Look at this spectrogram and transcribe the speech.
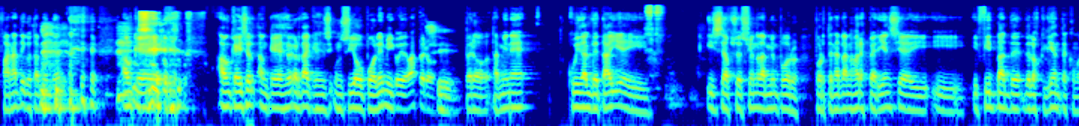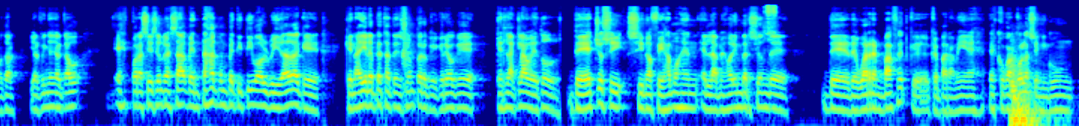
fanáticos también de él, aunque, aunque, aunque es verdad que es un CEO polémico y demás, pero, pero también es, cuida el detalle y, y se obsesiona también por, por tener la mejor experiencia y, y, feedback de, de, los clientes como tal. Y al fin y al cabo es, por así decirlo, esa ventaja competitiva olvidada que, que nadie le presta atención, pero que creo que es la clave de todo. De hecho, si, si nos fijamos en, la mejor inversión de, de, Warren Buffett, que, que, para mí es, Coca-Cola sin ningún,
